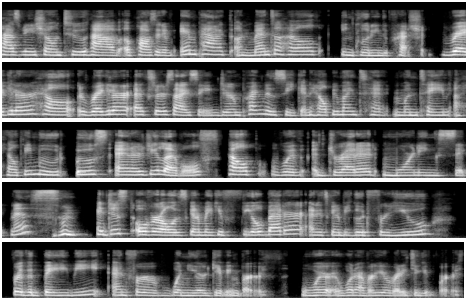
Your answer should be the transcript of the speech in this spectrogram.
has been shown to have a positive impact on mental health, including depression. Regular health, regular exercising during pregnancy can help you maintain, maintain a healthy mood, boost energy levels, help with a dreaded morning sickness. it just overall is going to make you feel better and it's going to be good for you for the baby and for when you're giving birth where whenever you're ready to give birth.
